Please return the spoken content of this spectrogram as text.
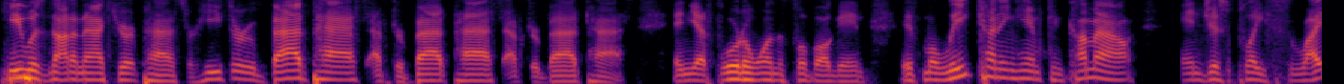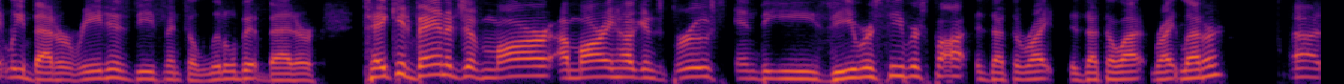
He was not an accurate passer. He threw bad pass after bad pass after bad pass, and yet Florida won the football game. If Malik Cunningham can come out and just play slightly better, read his defense a little bit better, take advantage of Mar Ahmari Huggins Bruce in the Z receiver spot. Is that the right? Is that the la- right letter? uh,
